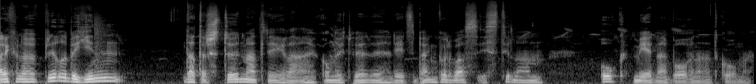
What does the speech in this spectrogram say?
Waar ik vanaf april begin dat er steunmaatregelen aangekondigd werden reeds bang voor was, is stilaan ook meer naar boven aan het komen.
